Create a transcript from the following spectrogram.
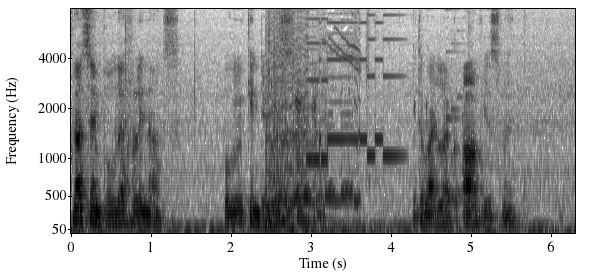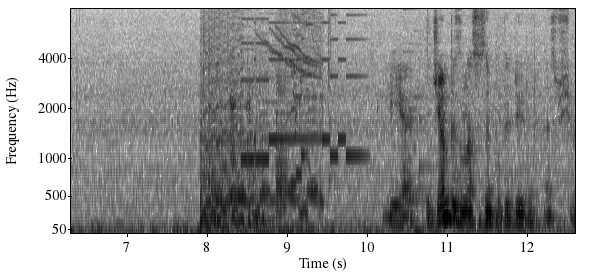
It's not simple, definitely not. But we can do this. With the right leg, obviously. Yeah, the jump is not so simple to do though, that's for sure.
